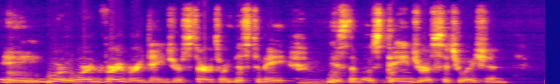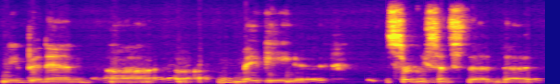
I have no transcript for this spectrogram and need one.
a we're, we're in very, very dangerous territory. This to me mm. is the most dangerous situation we've been in, uh, uh, maybe uh, certainly since the the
